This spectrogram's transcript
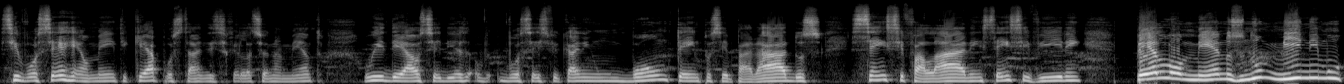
se você realmente quer apostar nesse relacionamento, o ideal seria vocês ficarem um bom tempo separados, sem se falarem, sem se virem, pelo menos no mínimo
